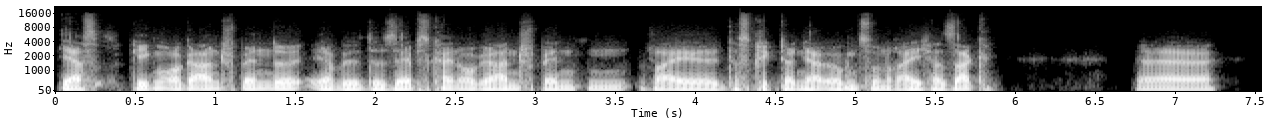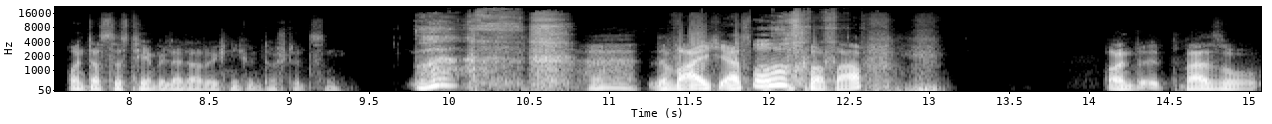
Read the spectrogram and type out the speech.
er ist gegen Organspende, er will selbst kein Organ spenden, weil das kriegt dann ja irgend so ein reicher Sack. Äh, und das System will er dadurch nicht unterstützen. da war ich erstmal oh. super baff. Und war so,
